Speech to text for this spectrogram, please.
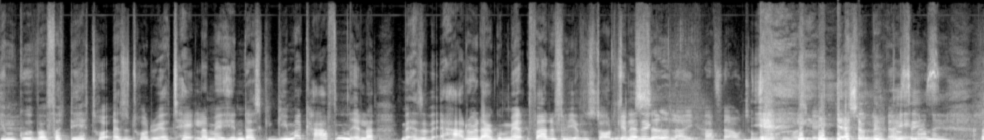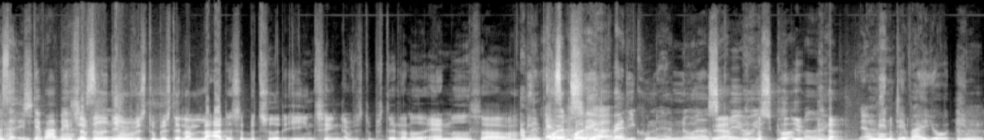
jamen gud, hvorfor det? Tror, altså, tror du, jeg taler med hende, der skal give mig kaffen? Eller altså, har du et argument for det? Fordi jeg forstår det Gennem slet ikke. sædler i kaffeautomaten måske. Ja, Sådan er præcis. reglerne. Og så, det var virkelig Så ved sådan, de jo, hvis du bestiller en latte, så betyder det én ting, og hvis du bestiller noget andet, så... Jamen, Men prøv altså, at prøv at tænke, hvad de kunne have nået at Ja. skrive i skummet, ikke? Ja. Men det var jo en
